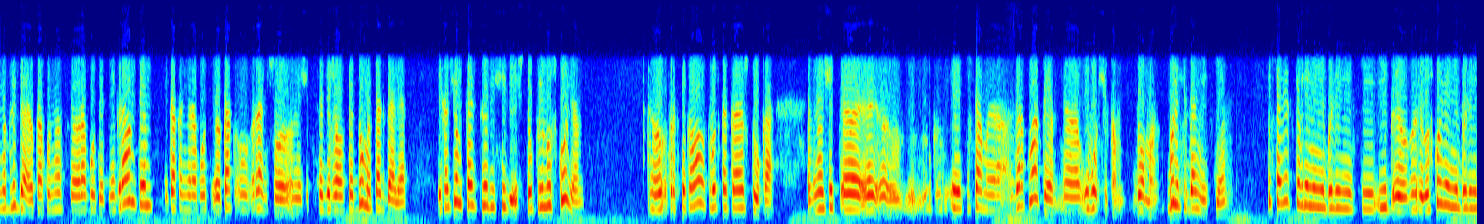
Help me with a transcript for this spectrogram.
наблюдаю, как у нас э, работают мигранты, и как они работают, как э, раньше, значит, содержался дом и так далее. И хочу вам сказать следующую вещь, что при Лужкове э, практиковалась вот какая штука. Значит, э, э, э, эти самые зарплаты э, уборщикам дома были всегда низкие. И в советское время они были низкие, и э, при Лужкове они были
